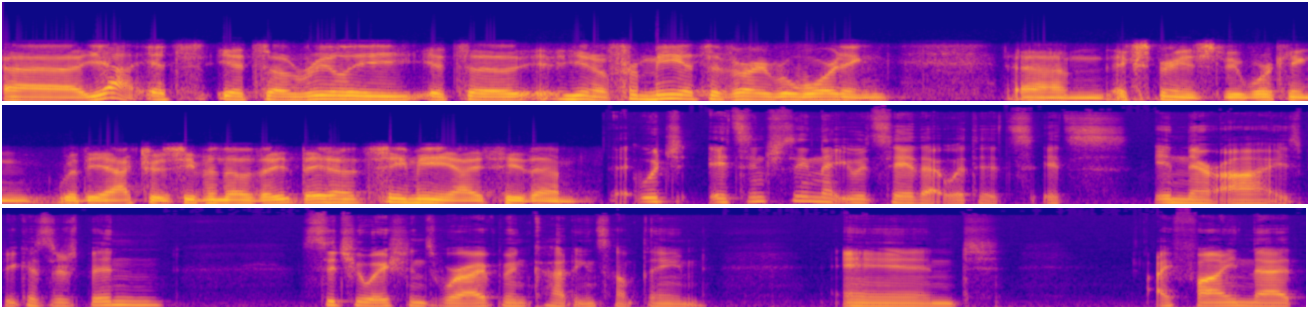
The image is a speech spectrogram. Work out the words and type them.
Uh, yeah, it's it's a really it's a you know for me it's a very rewarding um, experience to be working with the actors, even though they, they don't see me, I see them. Which it's interesting that you would say that with it's it's in their eyes because there's been situations where I've been cutting something and I find that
